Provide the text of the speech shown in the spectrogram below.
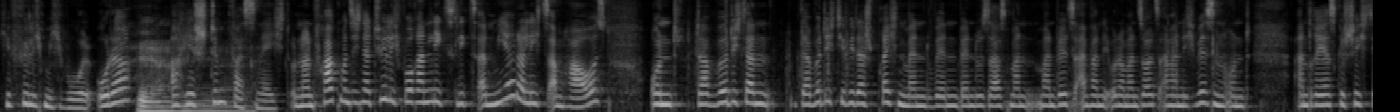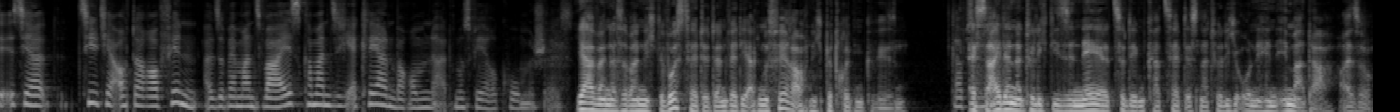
Hier fühle ich mich wohl, oder? Ja, Ach, hier stimmt was nicht. Und dann fragt man sich natürlich, woran liegt's? Liegt's an mir oder liegt's am Haus? Und da würde ich dann, da würde ich dir widersprechen, wenn du, wenn, wenn du sagst, man, man will es einfach nicht oder man soll es einfach nicht wissen. Und Andreas Geschichte ist ja, zielt ja auch darauf hin. Also wenn man es weiß, kann man sich erklären, warum eine Atmosphäre komisch ist. Ja, wenn es aber nicht gewusst hätte, dann wäre die Atmosphäre auch nicht bedrückend gewesen. Glaubst Es sei denn natürlich, diese Nähe zu dem KZ ist natürlich ohnehin immer da. Also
